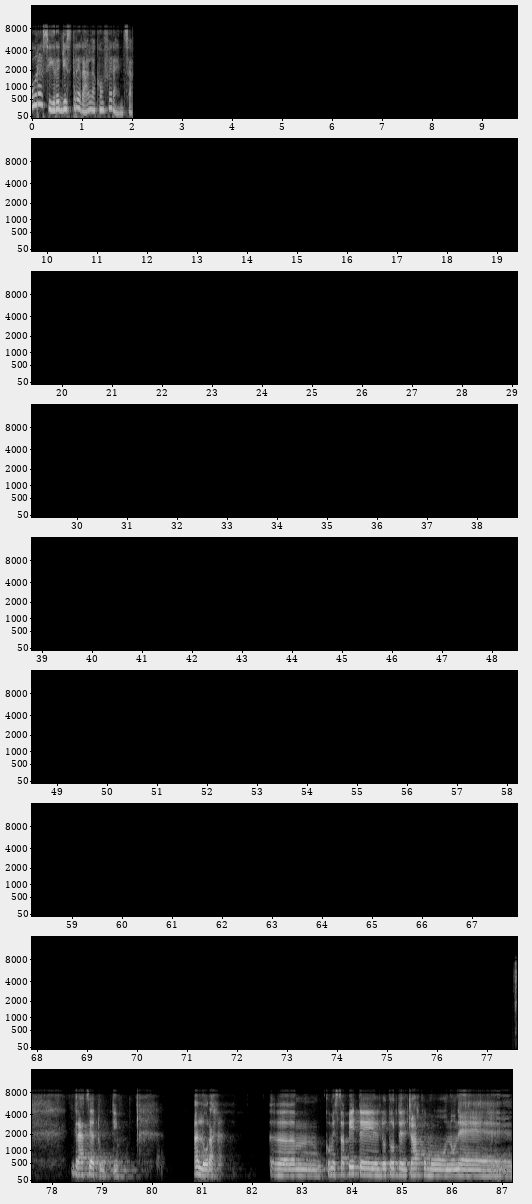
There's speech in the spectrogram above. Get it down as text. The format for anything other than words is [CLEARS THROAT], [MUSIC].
Ora si registrerà la conferenza. Grazie a tutti. Allora, ehm, come sapete il dottor Del Giacomo non è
